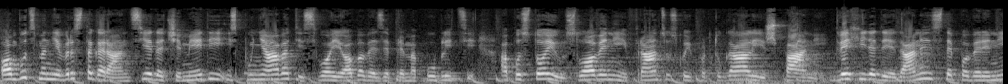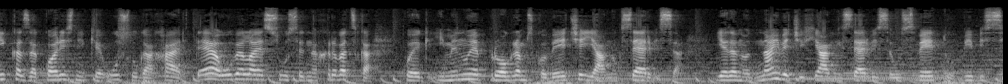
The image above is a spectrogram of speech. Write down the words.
Ombudsman je vrsta garancije da će mediji ispunjavati svoje obaveze prema publici, a postoji u Sloveniji, Francuskoj, Portugaliji i Španiji. 2011. poverenika za korisnike usluga HRT-a uvela je susedna Hrvatska, kojeg imenuje Programsko veće javnog servisa. Jedan od najvećih javnih servisa u svetu, BBC,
